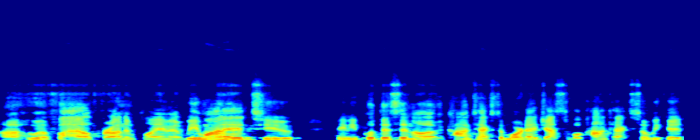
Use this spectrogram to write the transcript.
uh, who have filed for unemployment. We wanted to maybe put this in a context, a more digestible context, so we could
